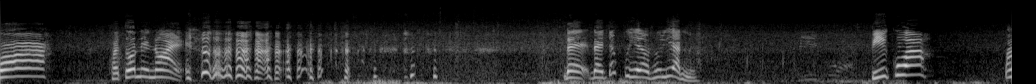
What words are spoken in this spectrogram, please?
บ่ ขอต้นน้อยๆ ได้ได้จักปีแล้วทุเรียนน่ะปีกว่าปา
